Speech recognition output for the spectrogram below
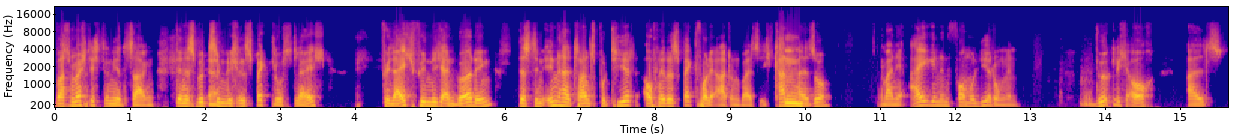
was möchte ich denn jetzt sagen? Denn es wird ja. ziemlich respektlos gleich. Vielleicht finde ich ein Wording, das den Inhalt transportiert auf eine respektvolle Art und Weise. Ich kann mhm. also meine eigenen Formulierungen wirklich auch als,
